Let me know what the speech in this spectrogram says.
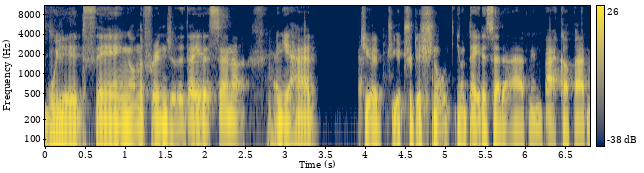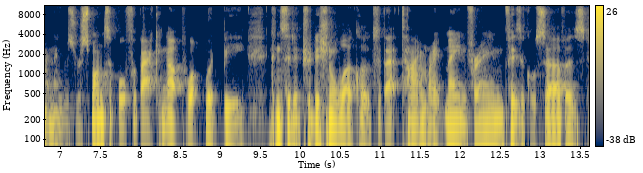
weird thing on the fringe of the data center. And you had your, your traditional you know, data center admin, backup admin, who was responsible for backing up what would be considered traditional workloads at that time, right? Mainframe, physical servers.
